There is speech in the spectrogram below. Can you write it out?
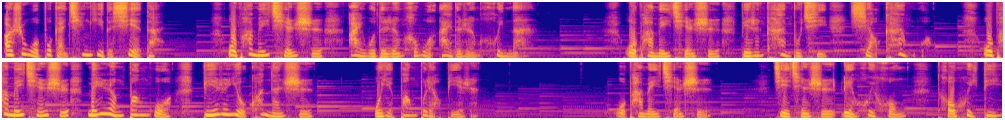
而是我不敢轻易的懈怠。我怕没钱时，爱我的人和我爱的人会难；我怕没钱时，别人看不起、小看我；我怕没钱时没人帮我，别人有困难时。我也帮不了别人。我怕没钱时，借钱时脸会红，头会低；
